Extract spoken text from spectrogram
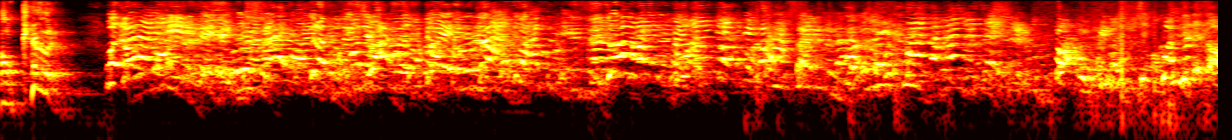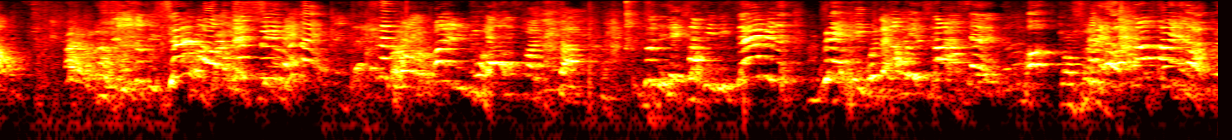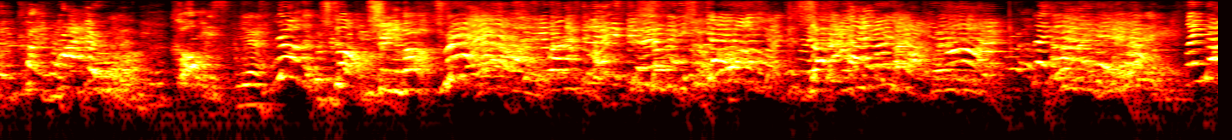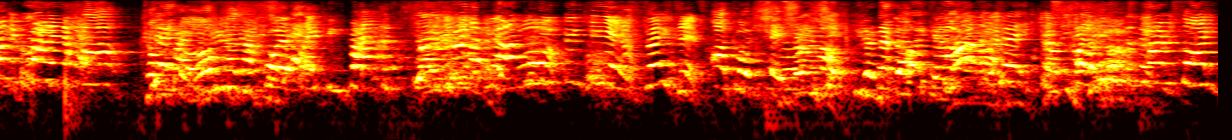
I'll kill him! Rather What's your dumb. fucking string him up? Straight up! She won't have to do anything. She doesn't need to get on. Shut up. Let go of it. Lay down and cry in the heart. Come Get on. ready. You spoil raping bastard. You're the son you think he is. Straight it! I got kids. You don't deserve to get The parasite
